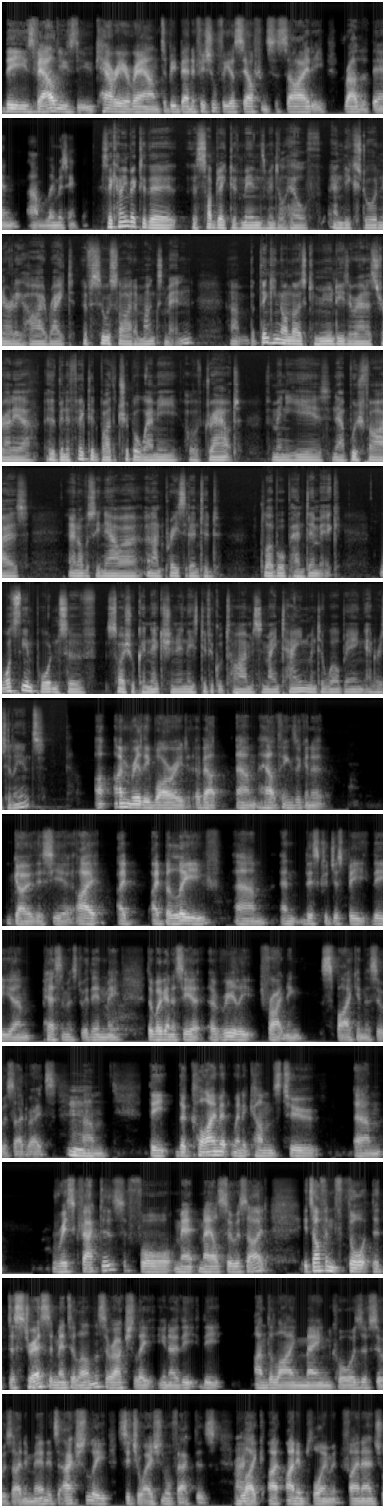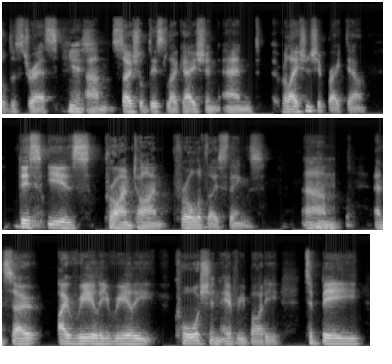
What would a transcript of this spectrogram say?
these values that you carry around to be beneficial for yourself and society rather than um, limiting? So, coming back to the, the subject of men's mental health and the extraordinarily high rate of suicide amongst men, um, but thinking on those communities around Australia who've been affected by the triple whammy of drought for many years, now bushfires, and obviously now a, an unprecedented global pandemic, what's the importance of social connection in these difficult times to maintain mental well-being and resilience? I'm really worried about um, how things are going to go this year. I I I believe, um, and this could just be the um, pessimist within me, that we're going to see a, a really frightening spike in the suicide rates. Mm. Um, the the climate when it comes to um, risk factors for ma- male suicide, it's often thought that distress and mental illness are actually, you know, the the underlying main cause of suicide in men. It's actually situational factors Right. like un- unemployment, financial distress, yes um, social dislocation, and relationship breakdown. This is prime time for all of those things. Um, And so I really, really caution everybody to be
